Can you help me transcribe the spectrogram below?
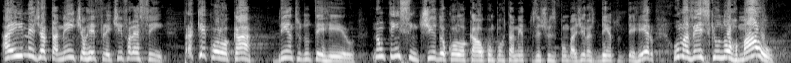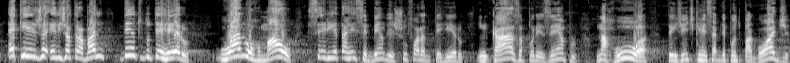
Aí imediatamente eu refleti e falei assim: para que colocar dentro do terreiro? Não tem sentido eu colocar o comportamento dos Exus e Pombagiras dentro do terreiro, uma vez que o normal é que eles já, eles já trabalhem dentro do terreiro. O anormal seria estar recebendo Exu fora do terreiro. Em casa, por exemplo, na rua, tem gente que recebe depois do pagode,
